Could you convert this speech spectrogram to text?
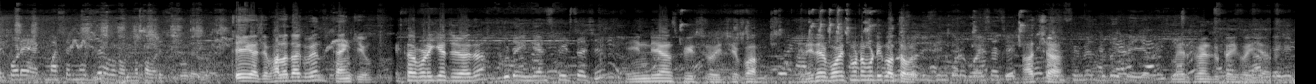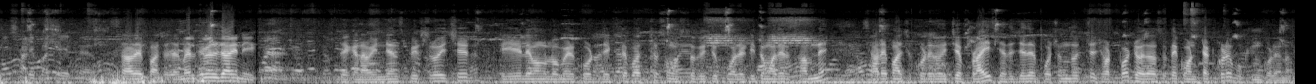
এরপরে এক মাসের মধ্যে আবার অন্য খাবারে শিখতে হবে ঠিক আছে ভালো থাকবেন থ্যাংক ইউ তারপরে কি আছে জয়দা? দুটো ইন্ডিয়ান স্পিডস আছে। ইন্ডিয়ান স্পিচ রয়েছে বাহ। এদের বয়স মোটামুটি কত হবে? আছে। আচ্ছা। ফিমেল দুটোই মেল ফিমেল দুটোই হয়ে যাবে। সাড়ে পাঁচ হাজার মেল ফিমেল যায়নি? হ্যাঁ। দেখে নাও ইন্ডিয়ান স্পিডস রয়েছে। তেল এবং লোমের কোট দেখতে পাচ্ছ সমস্ত কিছু কোয়ালিটি তোমাদের সামনে। সাড়ে পাঁচ করে রয়েছে প্রাইস যাদের যাদের পছন্দ হচ্ছে ঝটপট জয়দার সাথে কন্ট্যাক্ট করে বুকিং করে নাও।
